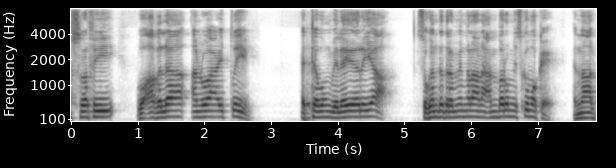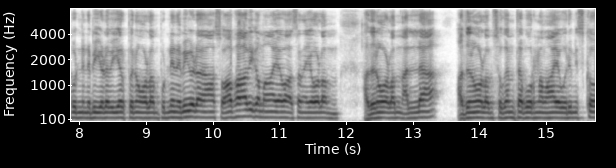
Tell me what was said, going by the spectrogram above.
അഷ്റഫി വ അഗ്ല അൻവാഇ ത്വയ്ബ് ഏറ്റവും വിലയേറിയ സുഗന്ധദ്രവ്യങ്ങളാണ് അമ്പറും മിസ്കുമൊക്കെ. എന്നാൽ പുണ്യനബിയുടെ വിയർപ്പിനോളം പുണ്യനബിയുടെ ആ സ്വാഭാവികമായ വാസനയോളം അതിനോളം നല്ല അതിനോളം സുഗന്ധപൂർണമായ ഒരു മിസ്കോ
